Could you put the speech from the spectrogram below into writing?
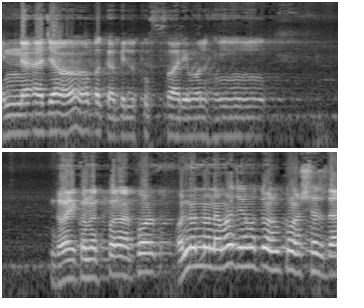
إن أجابك بالكفار ملهين কুনুত পড়ার পর অন্যান্য নামাজের মতো কোন সেজদা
